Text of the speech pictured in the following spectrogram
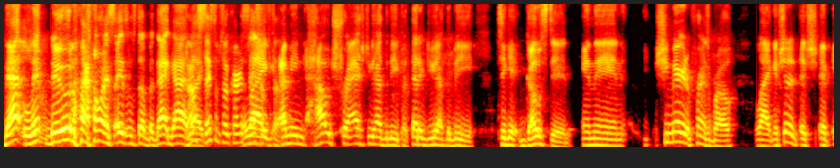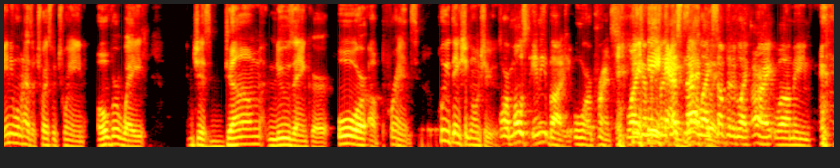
that limp dude. I don't want to say some stuff, but that guy, No, like, say some stuff, Curtis. Like stuff. I mean, how trash do you have to be? Pathetic do you have to be to get ghosted? And then she married a prince, bro. Like if she had, if, if any woman has a choice between overweight, just dumb news anchor, or a prince, who you think she gonna choose? Or most anybody or a prince. Like, I mean, like, that's not like something like, all right, well, I mean,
